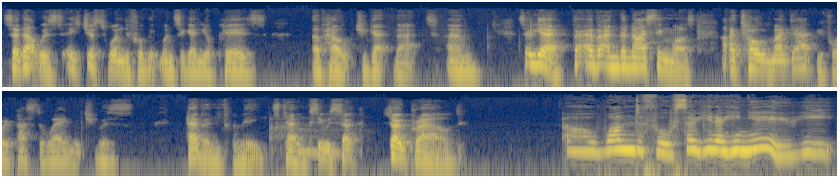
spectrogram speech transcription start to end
So that was it's just wonderful that once again your peers have helped you get that. Um, So yeah, forever. And the nice thing was, I told my dad before he passed away, which was heaven for me to tell him because he was so so proud. Oh, wonderful! So you know he knew he.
